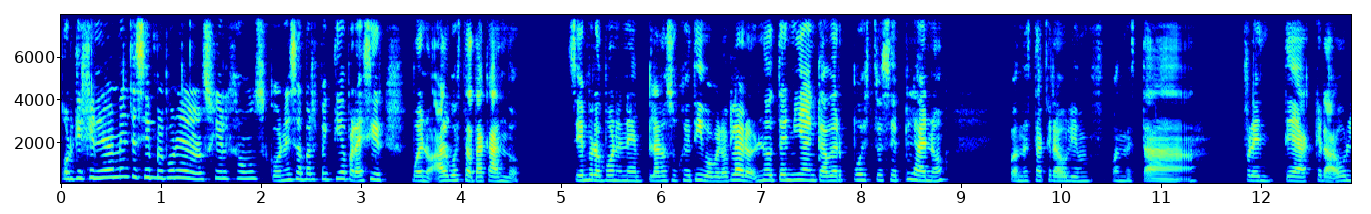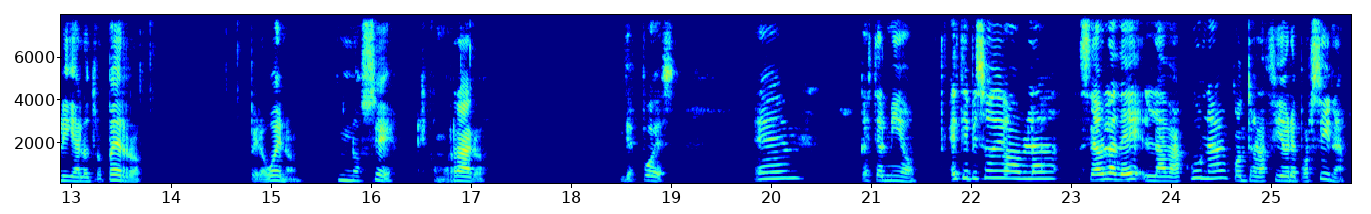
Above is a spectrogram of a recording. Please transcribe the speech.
Porque generalmente siempre ponen a los Hellhounds con esa perspectiva para decir, bueno, algo está atacando. Siempre lo ponen en plano subjetivo, pero claro, no tenían que haber puesto ese plano cuando está Crowley, cuando está frente a Crowley y al otro perro. Pero bueno, no sé, es como raro. Después, eh, que está el mío. Este episodio habla, se habla de la vacuna contra la fiebre porcina.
